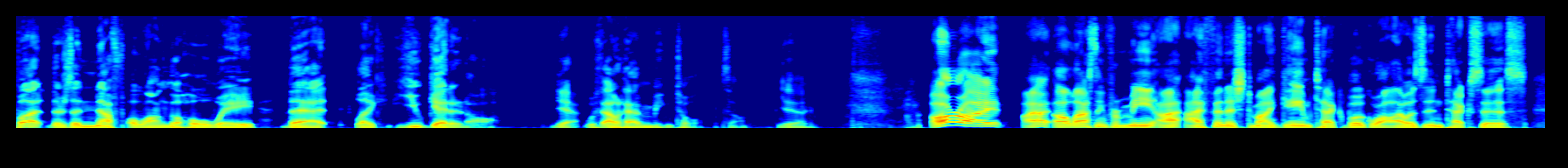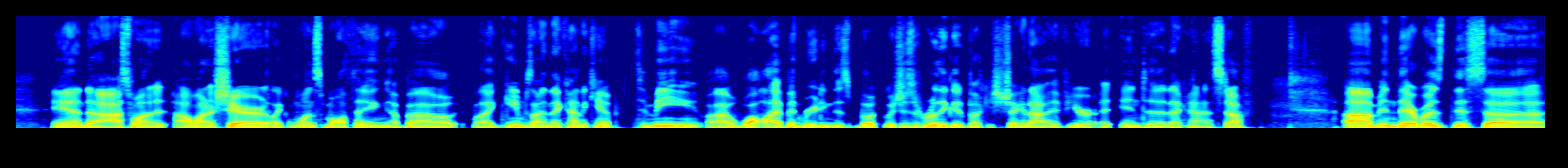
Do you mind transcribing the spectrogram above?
but there's enough along the whole way that like you get it all Yeah. without having being told. So Yeah. All right. I, uh, last thing from me, I, I finished my game tech book while I was in Texas, and uh, I just want to I want to share like one small thing about like game design that kind of came up to me uh, while I've been reading this book, which is a really good book. You should check it out if you're uh, into that kind of stuff. Um, and there was this uh,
